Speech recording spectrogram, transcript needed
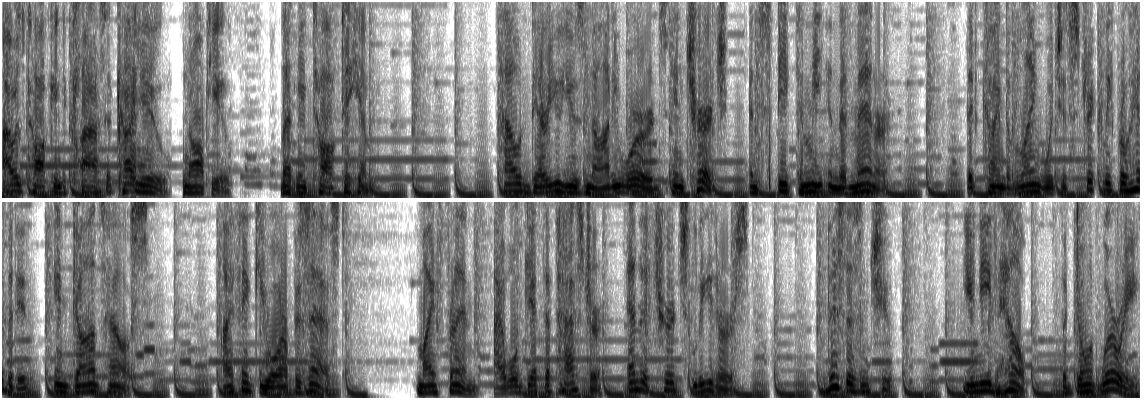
I was talking to Classic Caillou, not you. Let me talk to him. How dare you use naughty words in church, and speak to me in that manner? That kind of language is strictly prohibited, in God's house. I think you are possessed. My friend, I will get the pastor, and the church leaders. This isn't you. You need help, but don't worry.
